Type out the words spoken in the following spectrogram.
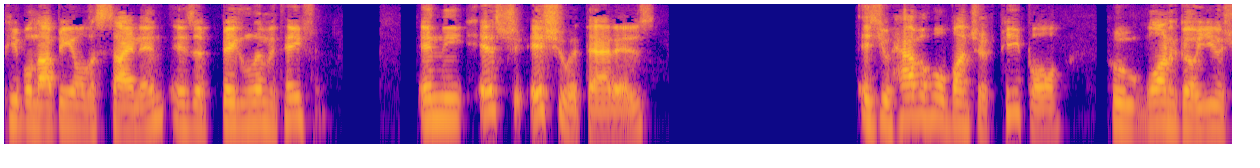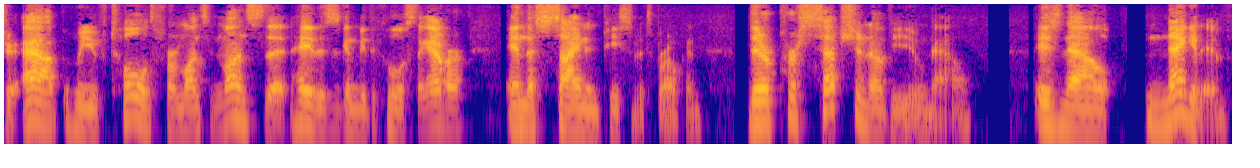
people not being able to sign in is a big limitation. And the issue issue with that is is you have a whole bunch of people who want to go use your app who you've told for months and months that hey this is going to be the coolest thing ever and the sign in piece of it's broken. Their perception of you now is now negative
